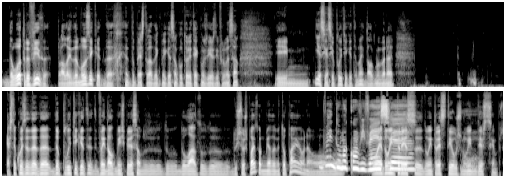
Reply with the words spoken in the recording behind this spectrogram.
da outra vida, para além da música, da, do mestrado em Comunicação, Cultura e Tecnologias de Informação e, e a ciência política também, de alguma maneira. Esta coisa da, da, da, política vem de alguma inspiração do, do, do lado do, dos teus pais, ou nomeadamente teu pai, ou não? Vem de uma convivência. Ou é do interesse, do interesse teu genuíno desde sempre?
